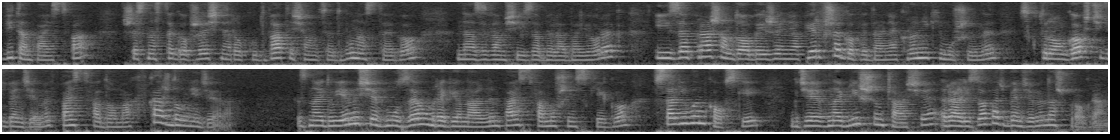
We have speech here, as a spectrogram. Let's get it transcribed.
Witam Państwa. 16 września roku 2012 nazywam się Izabela Bajorek i zapraszam do obejrzenia pierwszego wydania Kroniki Muszyny, z którą gościć będziemy w Państwa domach w każdą niedzielę. Znajdujemy się w Muzeum Regionalnym Państwa Muszyńskiego w sali Łemkowskiej, gdzie w najbliższym czasie realizować będziemy nasz program.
